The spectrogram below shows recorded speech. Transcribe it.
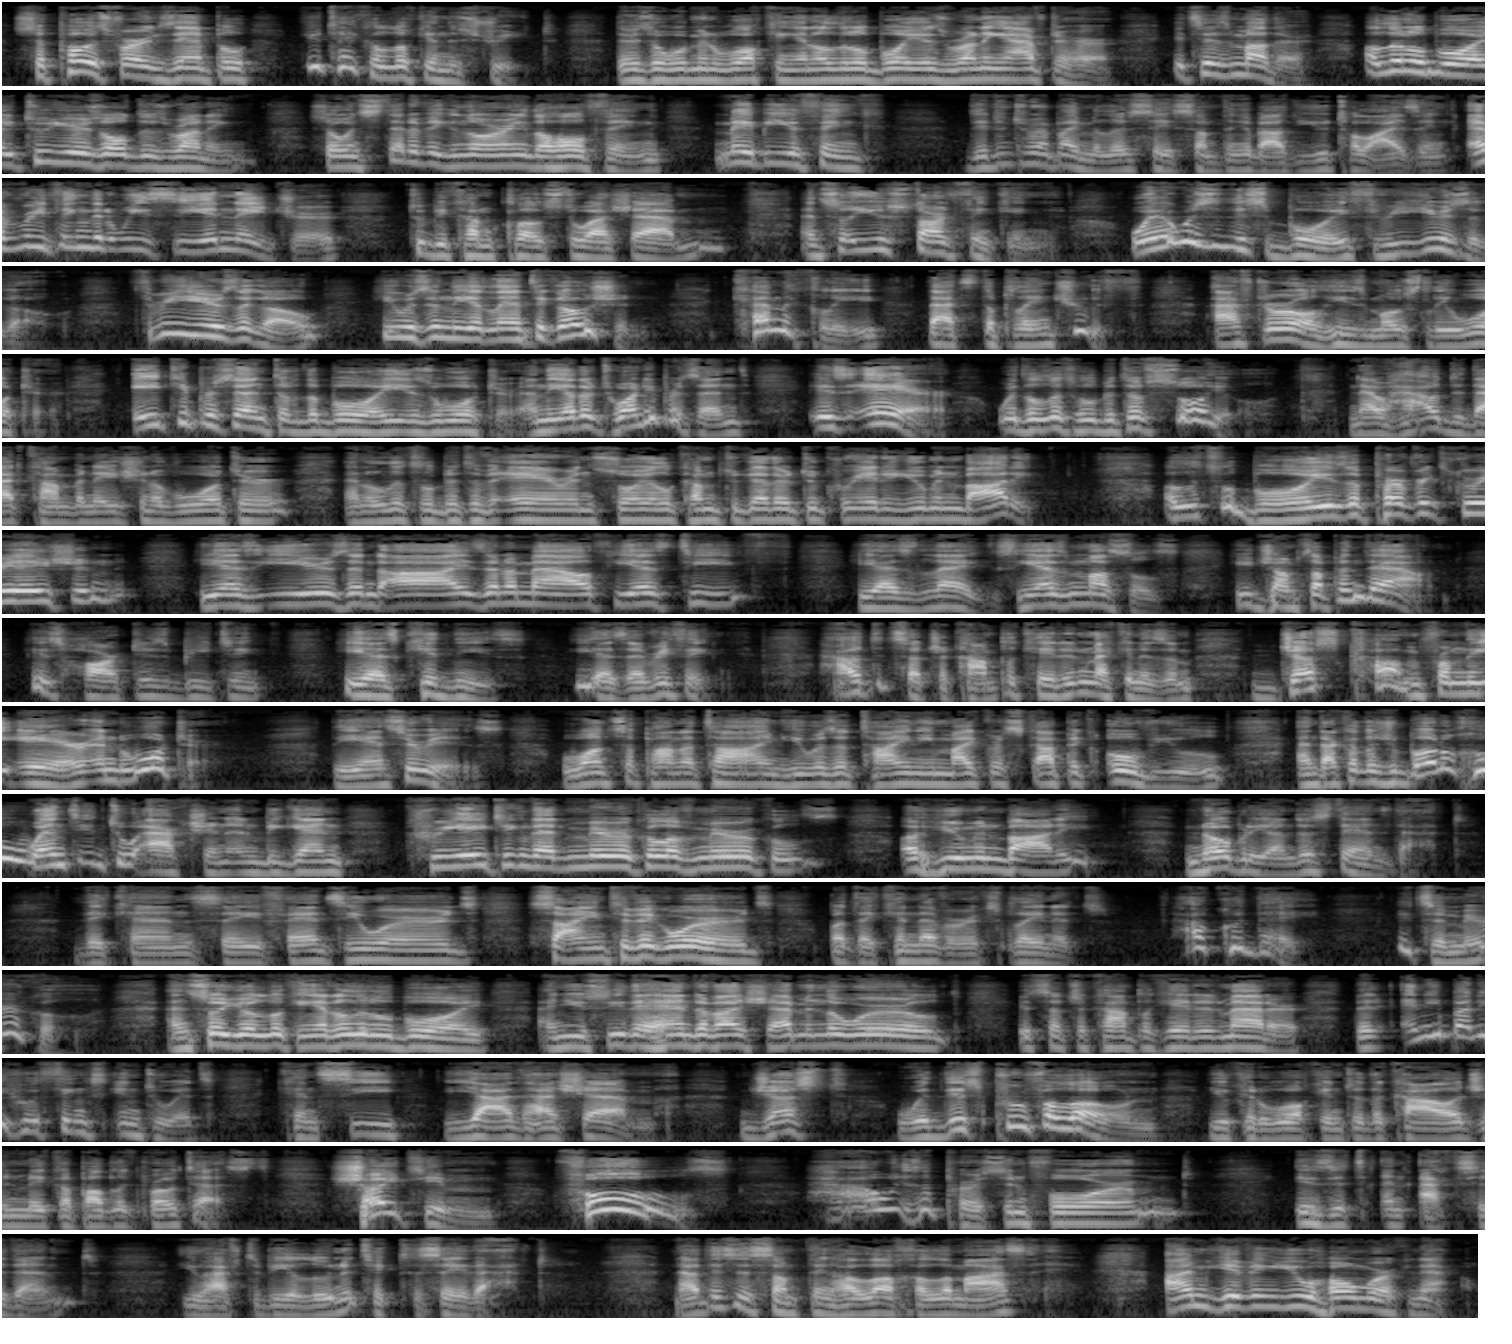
Suppose, for example, you take a look in the street. There's a woman walking and a little boy is running after her. It's his mother. A little boy, two years old, is running. So instead of ignoring the whole thing, maybe you think, didn't Rabbi Miller say something about utilizing everything that we see in nature to become close to Hashem? And so you start thinking, where was this boy three years ago? Three years ago, he was in the Atlantic Ocean. Chemically, that's the plain truth. After all, he's mostly water. 80% of the boy is water, and the other 20% is air with a little bit of soil. Now, how did that combination of water and a little bit of air and soil come together to create a human body? A little boy is a perfect creation. He has ears and eyes and a mouth. He has teeth. He has legs. He has muscles. He jumps up and down. His heart is beating. He has kidneys. He has everything. How did such a complicated mechanism just come from the air and water? The answer is, once upon a time he was a tiny microscopic ovule, and HaKadosh Baruch Hu went into action and began creating that miracle of miracles, a human body. Nobody understands that. They can say fancy words, scientific words, but they can never explain it. How could they? It's a miracle. And so you're looking at a little boy and you see the hand of Hashem in the world. It's such a complicated matter that anybody who thinks into it can see Yad Hashem. Just with this proof alone, you could walk into the college and make a public protest. Shaitim! Fools! How is a person formed? Is it an accident? You have to be a lunatic to say that. Now this is something halacha l'maaseh. I'm giving you homework now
